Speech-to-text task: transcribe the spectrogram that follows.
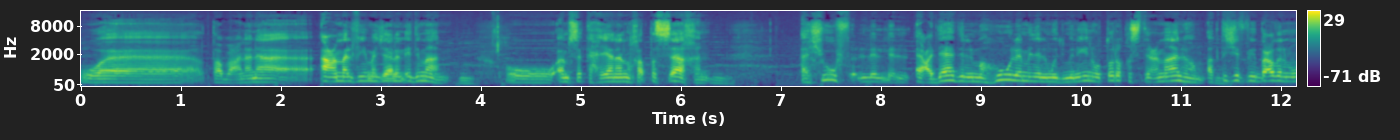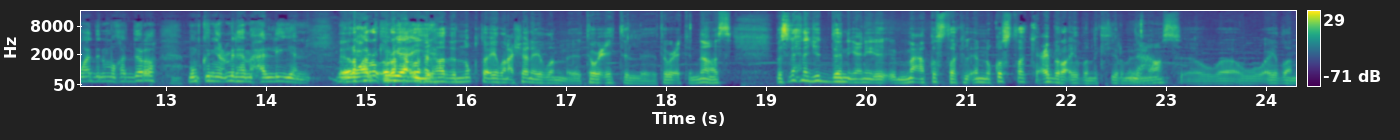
وطبعا أنا أعمل في مجال الإدمان وأمسك أحيانا الخط الساخن. أشوف ال- ال- الأعداد المهولة من المدمنين وطرق استعمالهم. أكتشف في بعض المواد المخدرة ممكن يعملها محليا راح أرو- راح أروح لهذه النقطة أيضا عشان أيضا توعية ال- توعية الناس. بس نحن جدا يعني مع قصتك لأنه قصتك عبرة أيضا لكثير من نعم. الناس و- وأيضا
